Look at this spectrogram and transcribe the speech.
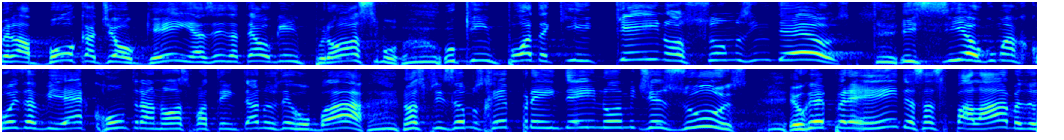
pela boca de alguém, às vezes até alguém próximo, o que importa é que quem nós somos em Deus. E se alguma coisa vier contra nós para tentar nos derrubar, nós precisamos repreender em nome de Jesus. Eu repreendo essas palavras, eu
